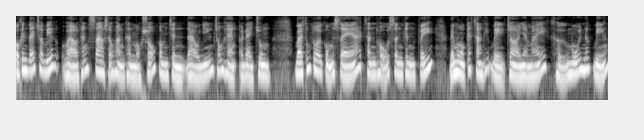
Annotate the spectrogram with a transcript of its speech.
Bộ Kinh tế cho biết vào tháng sau sẽ hoàn thành một số công trình đào giếng chống hạn ở Đài Trung và chúng tôi cũng sẽ tranh thủ xin kinh phí để mua các trang thiết bị cho nhà máy khử muối nước biển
